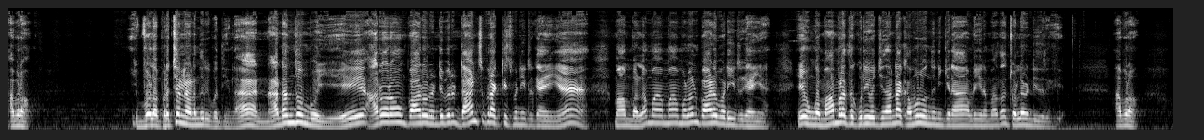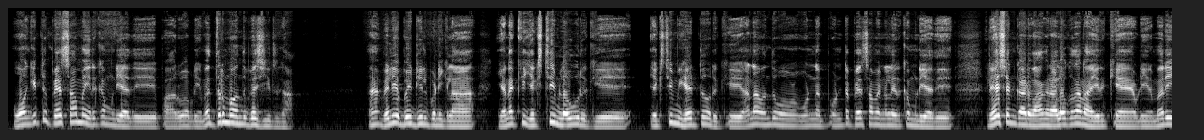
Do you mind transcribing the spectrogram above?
அப்புறம் இவ்வளோ பிரச்சனை நடந்திருக்கு பார்த்தீங்களா நடந்தும் போய் அரோராவும் பாரு ரெண்டு பேரும் டான்ஸ் ப்ராக்டிஸ் பண்ணிகிட்டு இருக்காங்க மாம்பழம் மா மாம்பழம்னு பாடுபடிக்கிட்டு இருக்காங்க ஏ உங்கள் மாம்பழத்தை குறி வச்சு தாண்டா கமல் வந்து நிற்கிறான் அப்படிங்கிற மாதிரி தான் சொல்ல வேண்டியது இருக்குது அப்புறம் உன்கிட்ட பேசாமல் இருக்க முடியாது பாரு அப்படிங்கிற மாதிரி திரும்ப வந்து பேசிக்கிட்டு இருக்கான். வெளியே போய் டீல் பண்ணிக்கலாம். எனக்கு எக்ஸ்ட்ரீம் லவ் இருக்குது எக்ஸ்ட்ரீம் ஹேட்டும் இருக்குது ஆனால் வந்து உன்னை உன்கிட்ட பேசாமல் என்னால் இருக்க முடியாது. ரேஷன் கார்டு வாங்குற அளவுக்கு தான் நான் இருக்கேன் அப்படிங்கிற மாதிரி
